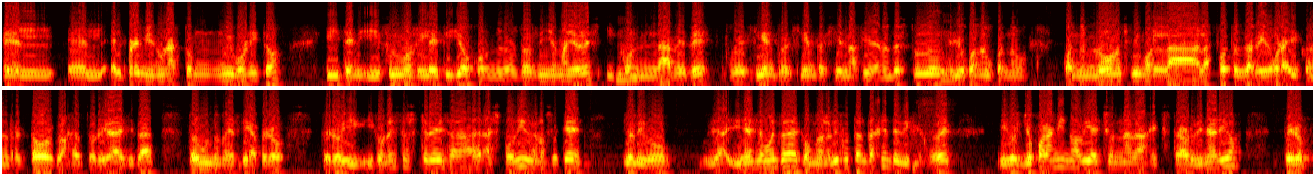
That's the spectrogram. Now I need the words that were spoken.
el, el, el premio en un acto muy bonito y, ten- y fuimos Leti y yo con los dos niños mayores y con la bebé recién, recién, recién nacida. Entonces todo, yo cuando, cuando, cuando luego nos hicimos la- las fotos de rigor ahí con el rector, con las autoridades y tal, todo el mundo me decía, pero, pero y, y con estos tres ha- has podido, no sé qué. Yo digo, ya, y en ese momento, como me lo dijo tanta gente, dije, joder, digo, yo para mí no había hecho nada extraordinario, pero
